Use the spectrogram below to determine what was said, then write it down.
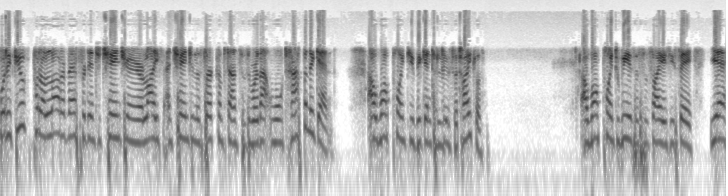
but if you've put a lot of effort into changing your life and changing the circumstances where that won't happen again, at what point do you begin to lose the title? At what point do we as a society say, yes,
